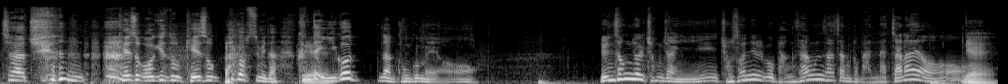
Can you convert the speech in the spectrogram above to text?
자 출연 계속 거기도 계속 뜨겁습니다. 근데 예. 이거 난 궁금해요. 윤석열 총장이 조선일보 방상훈 사장도 만났잖아요. 예.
